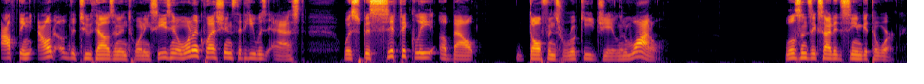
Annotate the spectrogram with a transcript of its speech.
opting out of the 2020 season. And one of the questions that he was asked was specifically about Dolphins rookie Jaylen Waddle. Wilson's excited to see him get to work.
